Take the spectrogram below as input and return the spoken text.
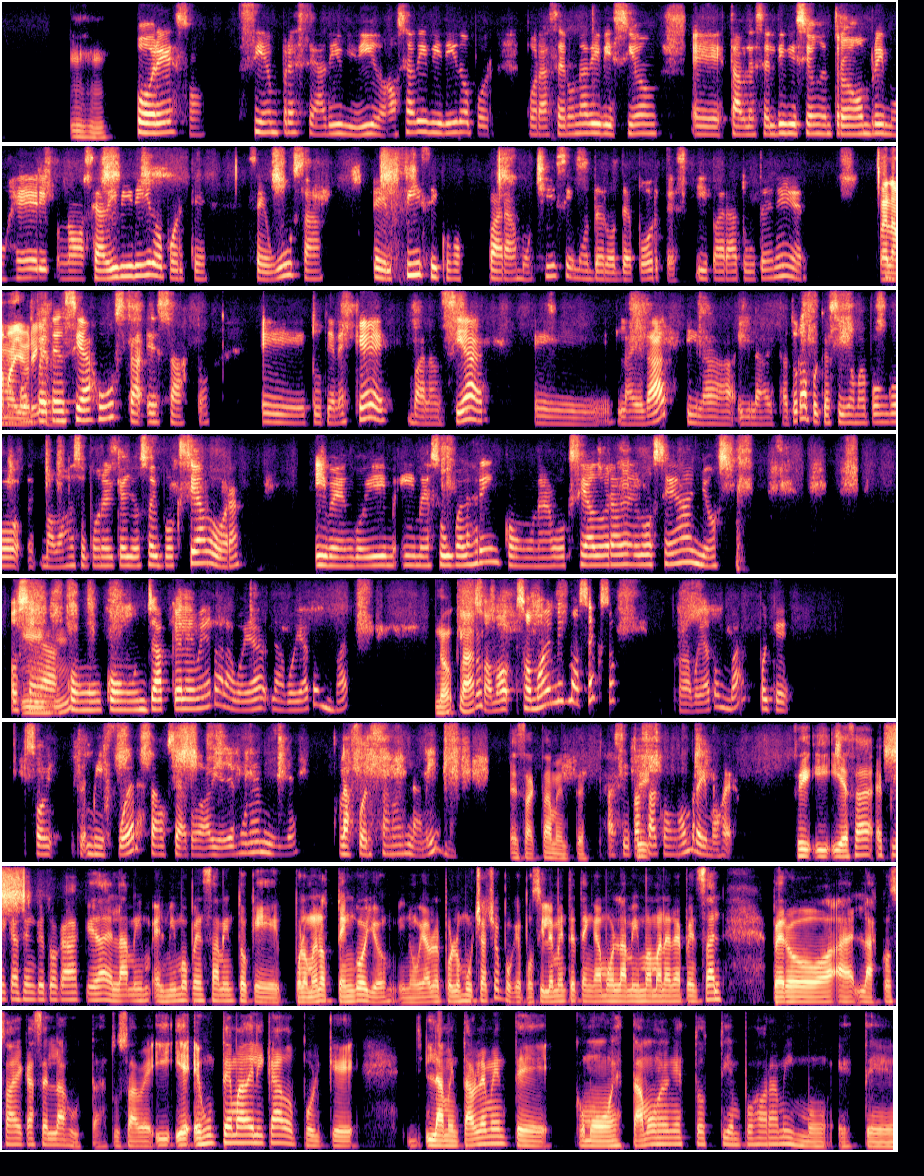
Por eso siempre se ha dividido, no se ha dividido por, por hacer una división, eh, establecer división entre hombre y mujer, y, no, se ha dividido porque se usa el físico para muchísimos de los deportes y para tú tener para la competencia justa, exacto, eh, tú tienes que balancear eh, la edad y la, y la estatura, porque si yo me pongo, vamos a suponer que yo soy boxeadora y vengo y, me subo al ring con una boxeadora de 12 años, o sea, con, un, con un jab que le meta, la voy a, la voy a tumbar. No, claro. Somos, somos del mismo sexo, pero la voy a tumbar porque soy mi fuerza, o sea, todavía ella es una niña, la fuerza no es la misma. Exactamente. Así pasa con hombre y mujer. Sí, y, esa explicación que tú acabas de dar es la, el mismo pensamiento que por lo menos tengo yo, y no voy a hablar por los muchachos porque posiblemente tengamos la misma manera de pensar, pero ah, las cosas hay que hacerlas justas, tú sabes. Y, y, es un tema delicado porque lamentablemente, como estamos en estos tiempos ahora mismo, este,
